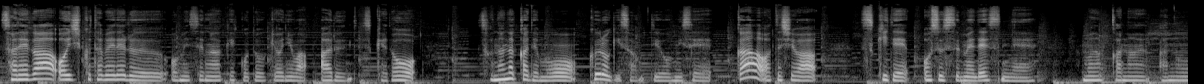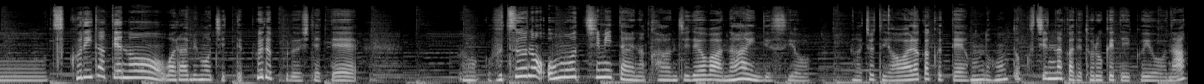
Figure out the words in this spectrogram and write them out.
それが美味しく食べれるお店が結構東京にはあるんですけどその中でも黒木さんっていうお店が私は好きでおすすめですね。なんかなあのー、作りたてのわらび餅ってプルプルしてて普通のお餅みたいな感じではないんですよ。なんかちょっと柔らかくてほんとほんと口の中でとろけていくような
